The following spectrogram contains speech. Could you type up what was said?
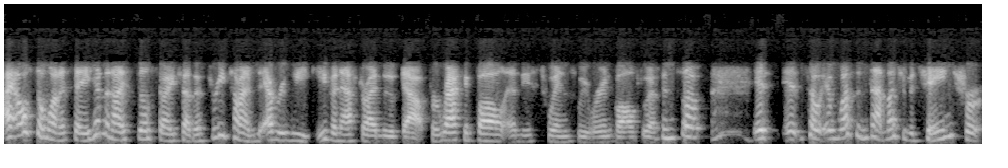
I also want to say, him and I still saw each other three times every week, even after I moved out for racquetball and these twins we were involved with. And so, it, it so it wasn't that much of a change for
